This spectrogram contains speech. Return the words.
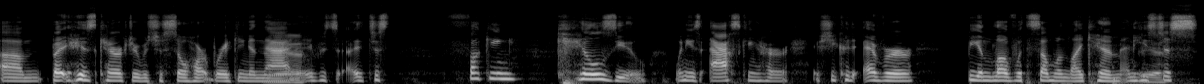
Um, but his character was just so heartbreaking in that Yeah. it was it just fucking kills you when he's asking her if she could ever be in love with someone like him, and he's Yeah. just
